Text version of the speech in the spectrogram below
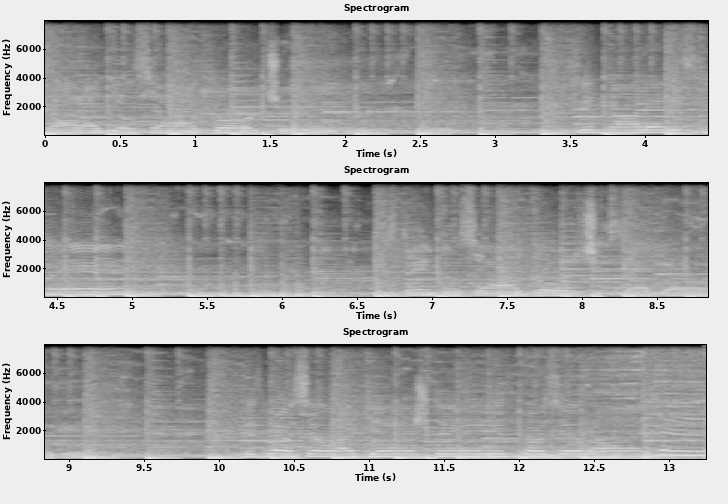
Зародился огурчик. В финале весны Стремился огурчик к свободе И сбросил одежды, и сбросил одежды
